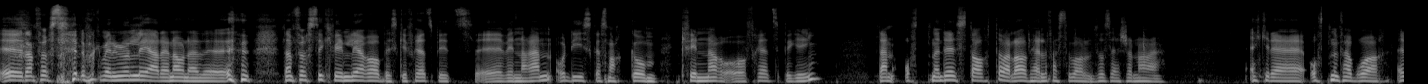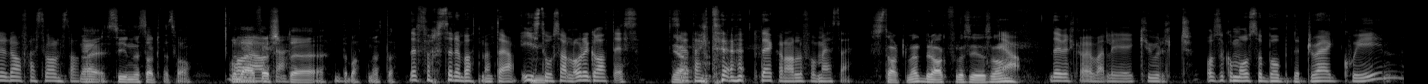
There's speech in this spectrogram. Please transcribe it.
Eh, Den første, det var ikke meningen å le av det navnet. Den første kvinnelige arabiske fredsprisvinneren, og de skal snakke om kvinner og fredsbygging. Den åttende, Det starter vel av hele festivalen, sånn som jeg skjønner det. Er ikke det 8. februar? Er det da festivalen starter? Nei, syvende startfestival. Og Å, det er ja, ok. første debattmøte. Det første debattmøtet, ja. I Storsalen. Og det er gratis. Så Ja. jeg tenkte det kan alle få med seg. Starter med et brak, for å si det sånn. Ja, Det virker jo veldig kult. Og så kommer også Bob the Drag Queen,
